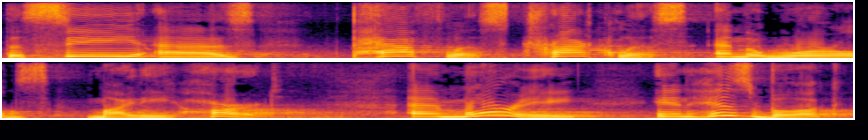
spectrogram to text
the sea as pathless, trackless, and the world's mighty heart. And Maury, in his book,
